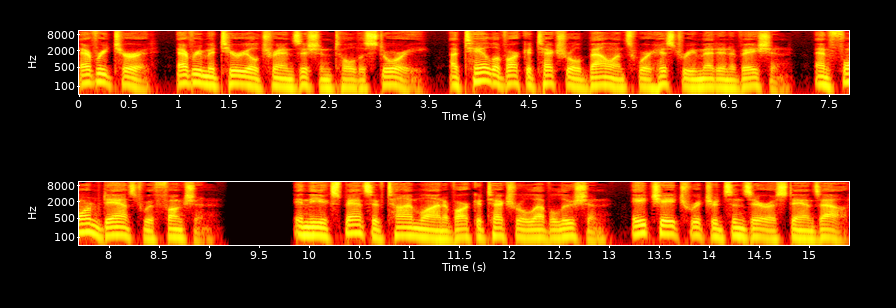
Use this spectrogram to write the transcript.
every turret, every material transition told a story, a tale of architectural balance where history met innovation, and form danced with function. In the expansive timeline of architectural evolution, H. H. Richardson's era stands out,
